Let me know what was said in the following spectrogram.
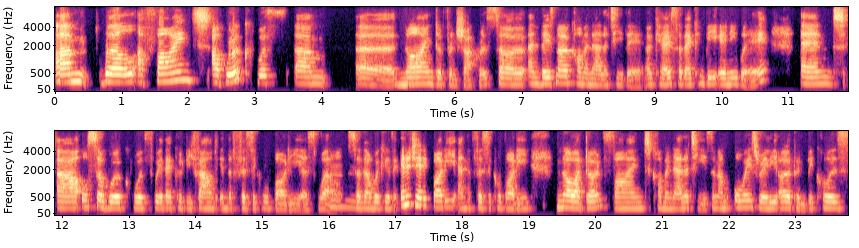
um well i find i work with um uh, nine different chakras. So, and there's no commonality there. Okay. So they can be anywhere and uh, also work with where they could be found in the physical body as well. Mm-hmm. So they're working with the energetic body and the physical body. No, I don't find commonalities. And I'm always really open because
